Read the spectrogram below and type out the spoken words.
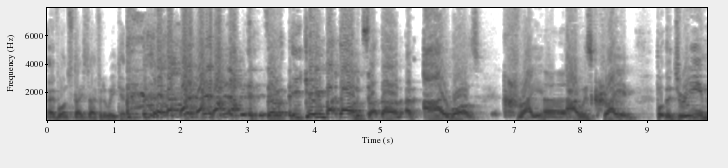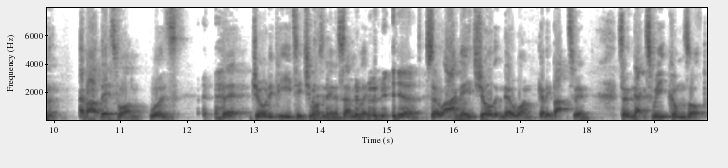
everyone stays safe for the weekend. so he came back down and sat down, and I was crying. I was crying. But the dream about this one was that Geordie PE teacher wasn't in assembly. yeah. So I made sure that no one got it back to him. So next week comes up,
